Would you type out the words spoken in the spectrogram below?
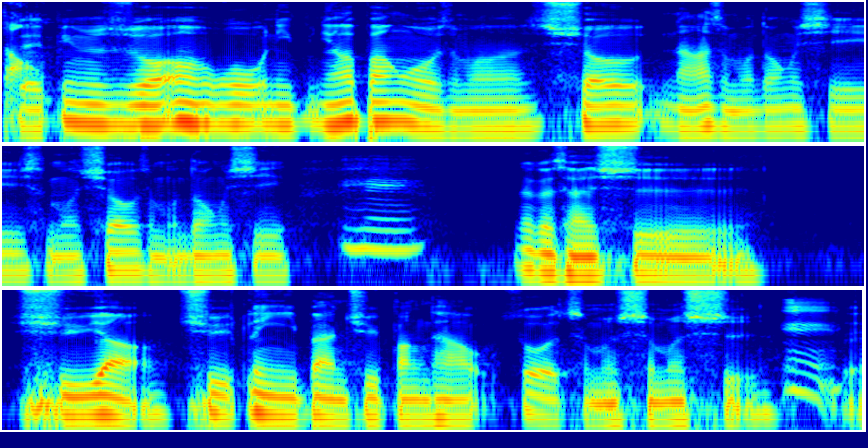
对，并不是说哦，我你你要帮我什么修拿什么东西，什么修什么东西。嗯，那个才是需要去另一半去帮他做什么什么事。嗯，对。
